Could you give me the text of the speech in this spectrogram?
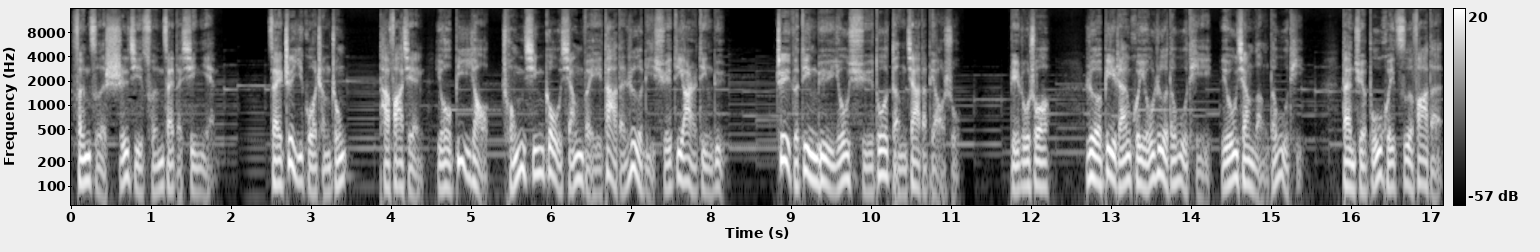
分子实际存在的信念，在这一过程中，他发现有必要重新构想伟大的热力学第二定律。这个定律有许多等价的表述，比如说，热必然会由热的物体流向冷的物体，但却不会自发的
